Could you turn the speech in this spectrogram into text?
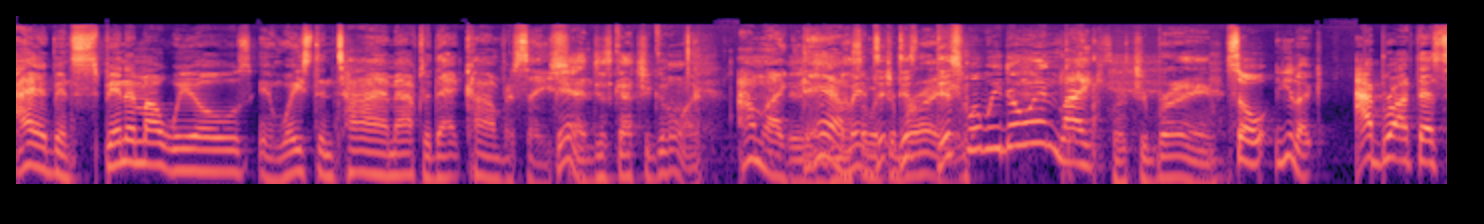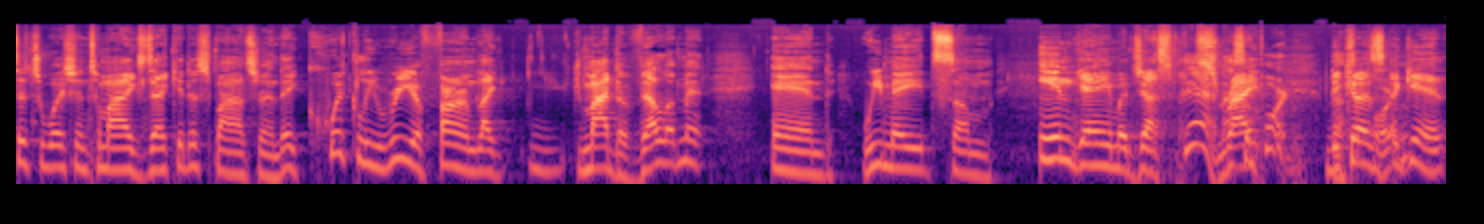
I had been spinning my wheels and wasting time after that conversation. Yeah, it just got you going. I'm like, It damn, man, this, this what we doing? Like, That's your brain. so you know, I brought that situation to my executive sponsor, and they quickly reaffirmed like my development, and we made some in-game adjustments. Yeah, that's right? important. That's Because important. again,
